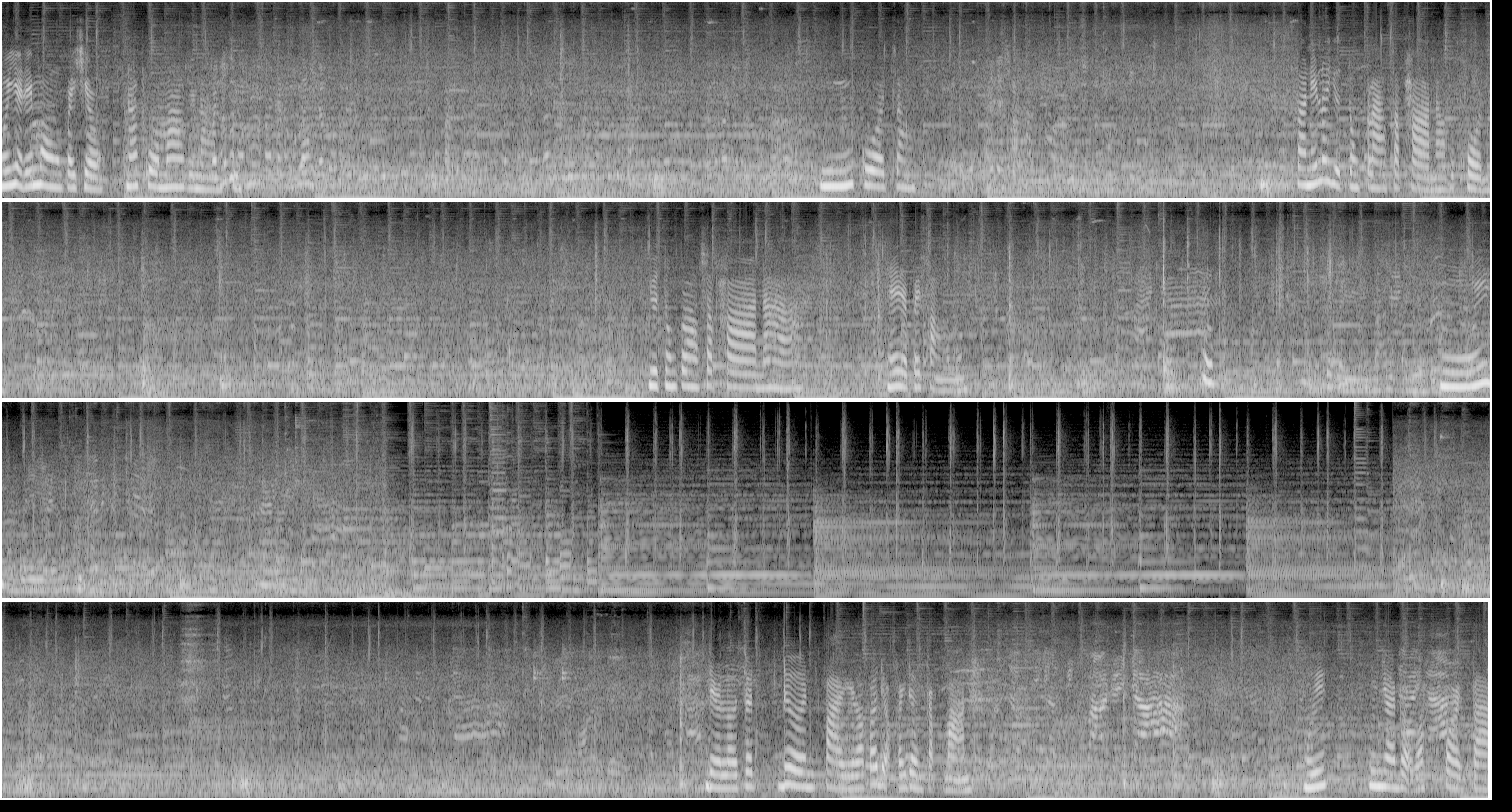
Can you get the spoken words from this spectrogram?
ยอย่าได้มองไปเชียว น่ากลัวมากเลยนะจริงอืมกลัวจัง ตอนนี้เราอยู่ตรงกลางสะพานนะทุกคนอยู่ตรงกลางสะพานนะคะ นี่เดี๋ยวไปฝั่งนู้นอุ้ย เดี๋ยวเราจะเดินไปแล้วก็เดี๋ยวค่อยเดินกลับมาอุ้ยคุณยายบอกว่าปล่อยปลา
